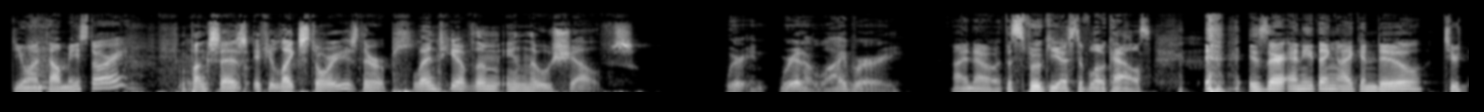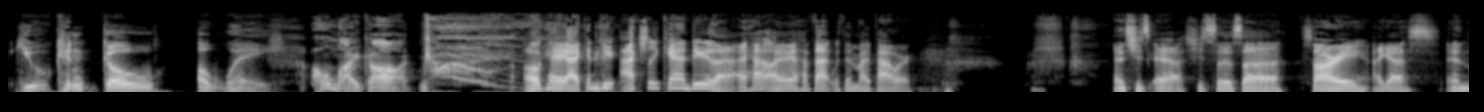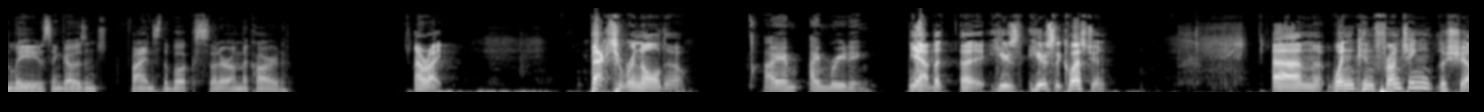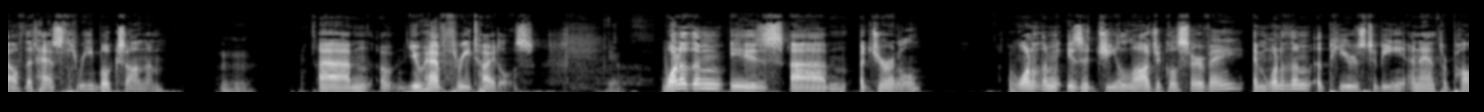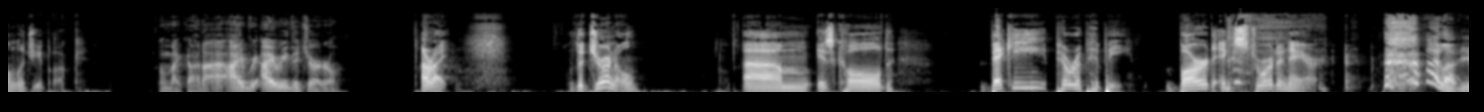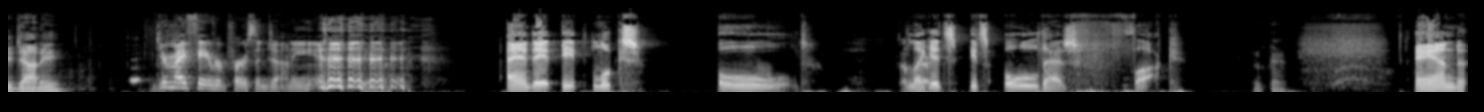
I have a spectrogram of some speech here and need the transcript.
Do you want to tell me a story? Punk says, "If you like stories, there are plenty of them in those shelves." We're in we're in a library. I know, the spookiest of locales. Is there anything I can do to You can go away. Oh my god. Okay, I can do actually can do that. I have I have that within my power. And she's yeah, she says uh sorry, I guess, and leaves and goes and finds the books that are on the card. All right. Back to Ronaldo. I am I'm reading. Yeah, but uh, here's here's the question. Um, when confronting the shelf that has three books on them, hmm um, you have three titles. Yeah. One of them is um, a journal. One of them is a geological survey, and one of them appears to be an anthropology book. Oh my god. I I, I read the journal. All right. The journal um, is called Becky Pirapippi, Bard Extraordinaire. I love you, Johnny. You're my favorite person, Johnny. Yeah. and it it looks old. Okay. Like it's it's old as fuck. Okay. And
